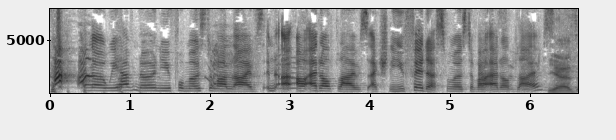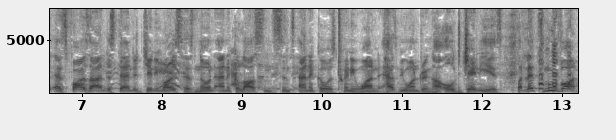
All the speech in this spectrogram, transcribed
no, we have known you for most of our lives, in uh, our adult lives, actually. You fed us for most of our adult lives. Yeah, as, as far as I understand it, Jenny Morris has known Annika Lawson since Annika was 21. It has me wondering how old Jenny is. But let's move on.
